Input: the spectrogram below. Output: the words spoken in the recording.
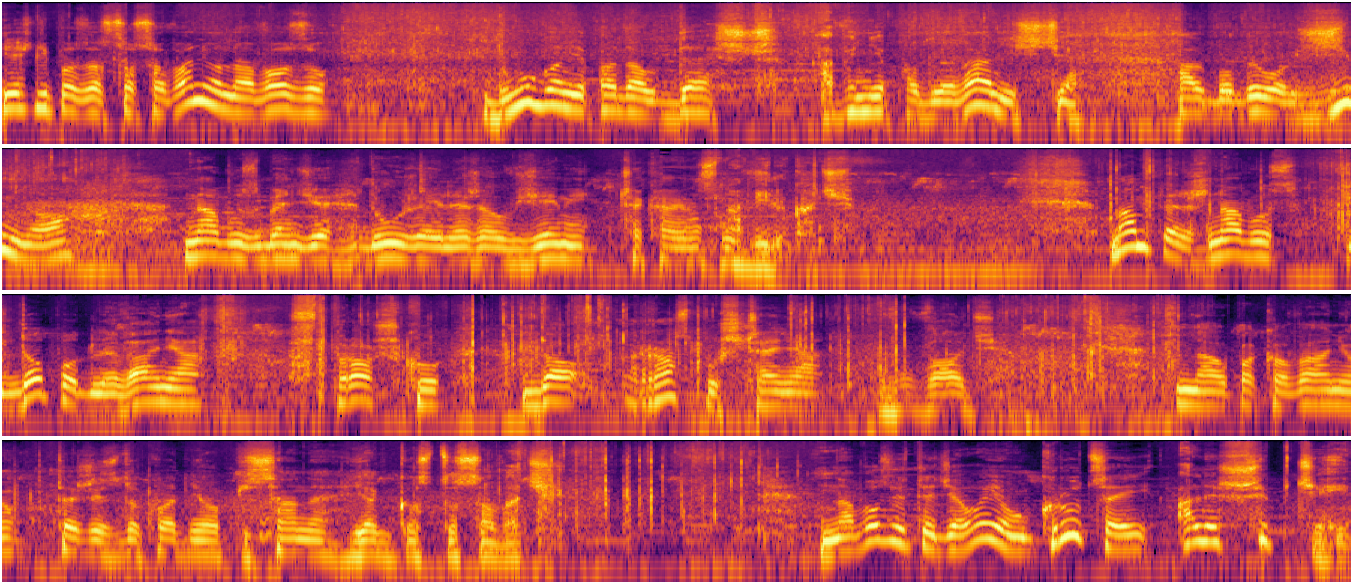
Jeśli po zastosowaniu nawozu długo nie padał deszcz, a wy nie podlewaliście, albo było zimno, nawóz będzie dłużej leżał w ziemi, czekając na wilgoć. Mam też nawóz do podlewania w proszku do rozpuszczenia w wodzie. Na opakowaniu też jest dokładnie opisane, jak go stosować. Nawozy te działają krócej, ale szybciej.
